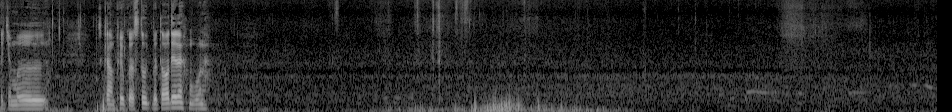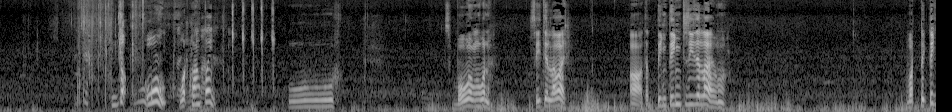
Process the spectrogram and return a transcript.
ទៅចាំមើលសកម្មភាពក៏ស្ទូចបន្តទៀតណាបងប្អូនណា Trời, ô, quật khoang tinh Ô Bố ông luôn à? Xí chết lâu rồi. Ờ, thật tinh tinh xí chết lâu rồi. Vật tích tích.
